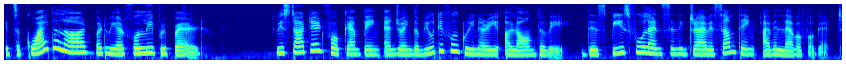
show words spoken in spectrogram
It's a quite a lot but we are fully prepared we started for camping, enjoying the beautiful greenery along the way. This peaceful and scenic drive is something I will never forget.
